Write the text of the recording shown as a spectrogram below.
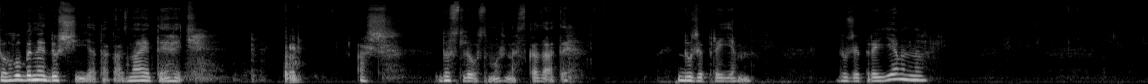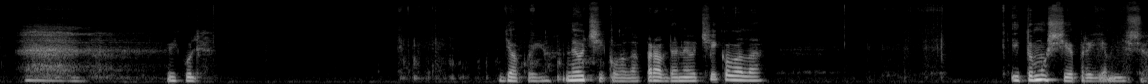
до глибини душі я така, знаєте, геть. Аж до сльоз, можна сказати. Дуже приємно. Дуже приємно. Вікуль. Дякую. Не очікувала, правда, не очікувала. І тому ще приємніше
